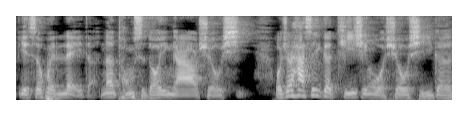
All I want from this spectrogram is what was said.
也是会累的。那同时都应该要休息。我觉得它是一个提醒我休息，一个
